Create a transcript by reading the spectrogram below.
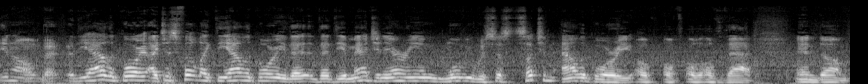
you know, the, the, allegory, I just felt like the allegory that, that the Imaginarium movie was just such an allegory of, of, of, of that. And, um,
